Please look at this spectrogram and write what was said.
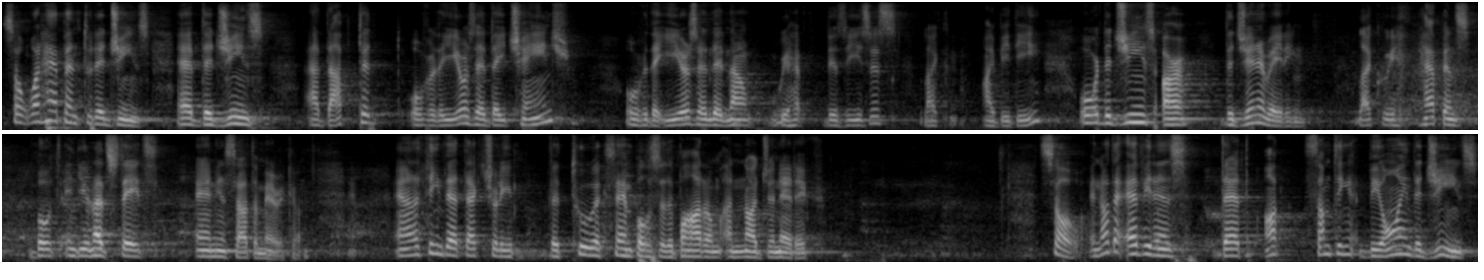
So what happened to the genes? Have the genes adapted over the years? Have they changed over the years and then now we have diseases like IBD? Or the genes are degenerating like we happens both in the United States and in South America? And I think that actually the two examples at the bottom are not genetic. So another evidence that something beyond the genes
